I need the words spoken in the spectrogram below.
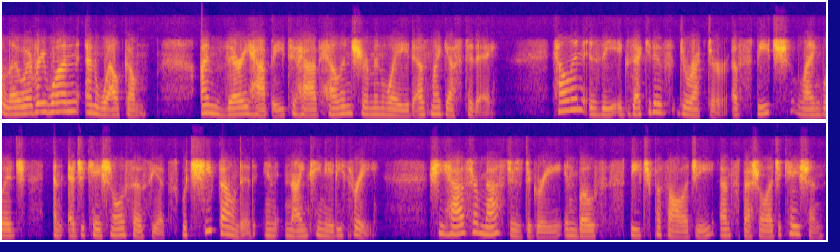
Hello, everyone, and welcome. I'm very happy to have Helen Sherman Wade as my guest today. Helen is the Executive Director of Speech, Language, and Educational Associates, which she founded in 1983. She has her master's degree in both speech pathology and special education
